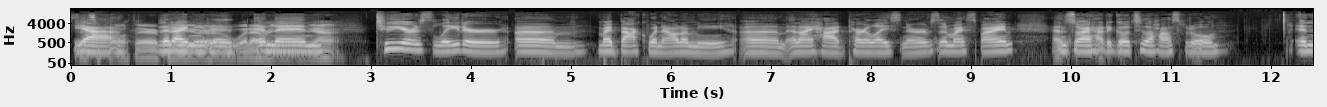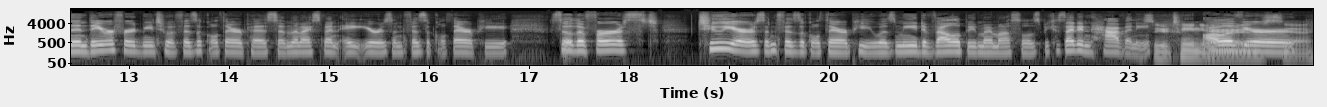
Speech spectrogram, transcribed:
Yeah. That I or needed. whatever and you then needed, yeah. two years later, um, my back went out on me, um, and I had paralyzed nerves in my spine, and so I had to go to the hospital. And then they referred me to a physical therapist, and then I spent eight years in physical therapy. So the first two years in physical therapy was me developing my muscles because I didn't have any So your teen years. all of your yeah.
